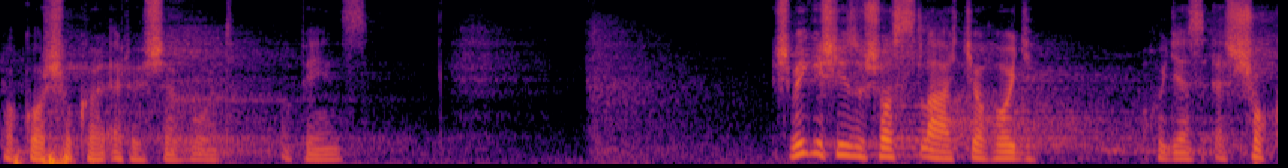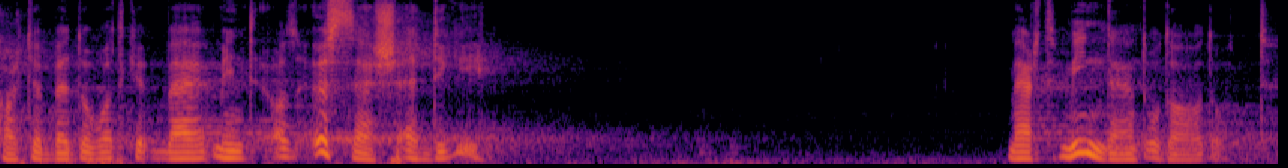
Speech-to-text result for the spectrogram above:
akkor sokkal erősebb volt a pénz. És mégis Jézus azt látja, hogy, hogy ez, ez sokkal többet dobott be, mint az összes eddigi. Mert mindent odaadott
